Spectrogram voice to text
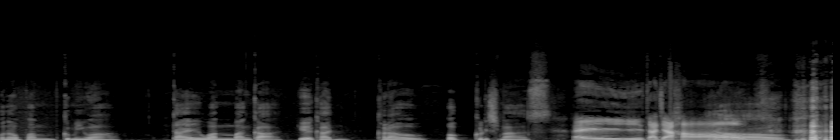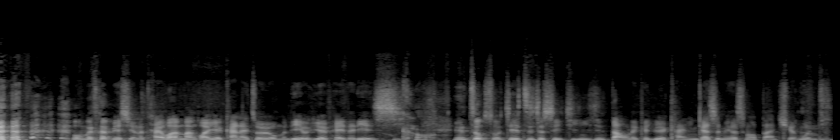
この番组は台湾漫画月刊からお送りします。哎，大家好！好，我们特别选了台湾漫画月刊来作为我们练月配的练习，靠，因为众所皆知，就是已经已经倒了一个月刊，应该是没有什么版权问题。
